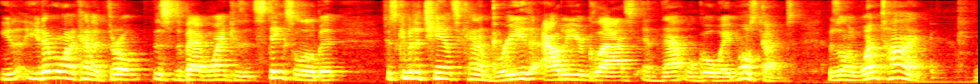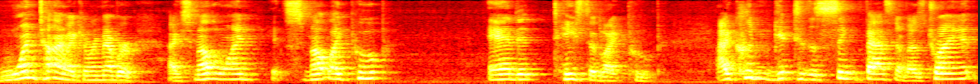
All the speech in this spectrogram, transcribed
you, you never want to kind of throw, this is a bad wine because it stinks a little bit. Just give it a chance to kind of breathe out of your glass and that will go away most times. There's only one time, one time I can remember I smelled the wine, it smelled like poop, and it tasted like poop. I couldn't get to the sink fast enough. I was trying it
